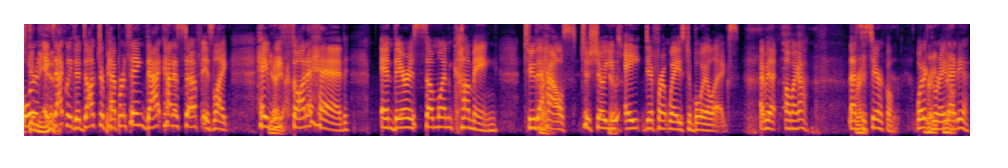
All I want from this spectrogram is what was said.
or exactly in. the Dr. Pepper thing, that kind of stuff is like, hey, yeah, we yeah. thought ahead and there is someone coming to the right. house to show you yes. eight different ways to boil eggs. I'd be like, oh my God, that's right. hysterical. What a right. great now, idea.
